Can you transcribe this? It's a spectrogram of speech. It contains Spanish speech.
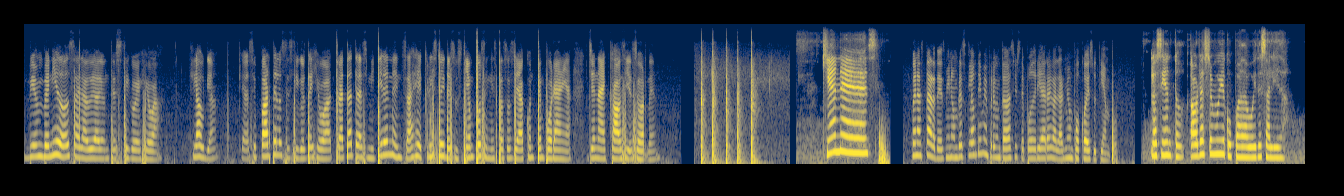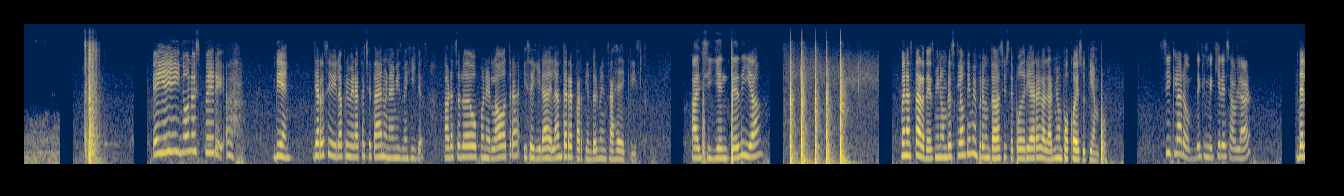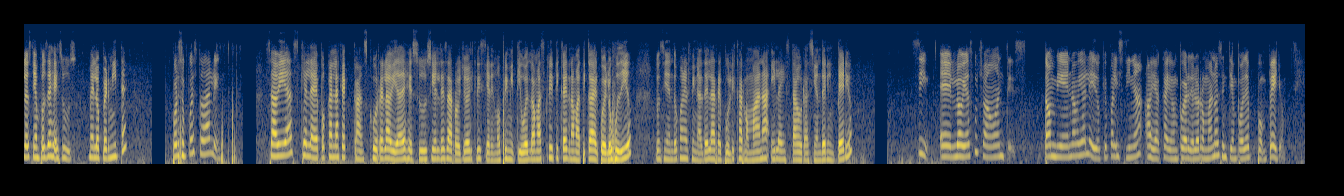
Bienvenidos a la vida de un testigo de Jehová. Claudia, que hace parte de los testigos de Jehová, trata de transmitir el mensaje de Cristo y de sus tiempos en esta sociedad contemporánea llena de caos y desorden. ¿Quién es? Buenas tardes, mi nombre es Claudia y me preguntaba si usted podría regalarme un poco de su tiempo. Lo siento, ahora estoy muy ocupada, voy de salida. ¡Ey, ey, ey! No, no espere. Ah. Bien, ya recibí la primera cachetada en una de mis mejillas. Ahora solo debo poner la otra y seguir adelante repartiendo el mensaje de Cristo. Al siguiente día, Buenas tardes, mi nombre es Claudia y me preguntaba si usted podría regalarme un poco de su tiempo. sí, claro, ¿de qué me quieres hablar? De los tiempos de Jesús. ¿Me lo permite? Por supuesto, dale. ¿Sabías que la época en la que transcurre la vida de Jesús y el desarrollo del cristianismo primitivo es la más crítica y dramática del pueblo judío, coincidiendo con el final de la República Romana y la instauración del imperio? Sí, eh, lo había escuchado antes. También había leído que Palestina había caído en poder de los romanos en tiempo de Pompeyo,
